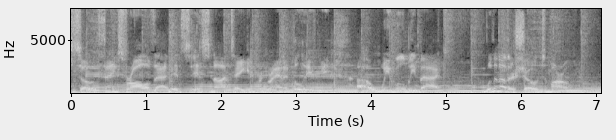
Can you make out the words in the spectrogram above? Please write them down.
So thanks for all of that. It's it's not taken for granted, believe me. Uh, we will be back with another show tomorrow.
